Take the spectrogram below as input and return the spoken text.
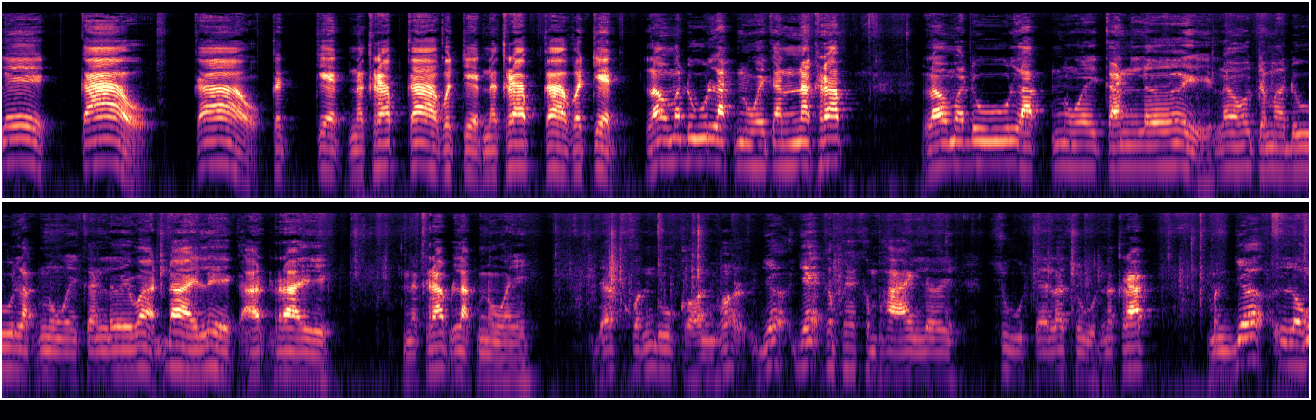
เลขเก้าเก้ากับ เจ็ดนะครับเก้ากับเจ็ดนะครับเก้ากับเจ็ดเรามาดูหลักหน่วยกันนะครับ เรามาดูหลักหน่วยกันเลย เราจะมาดูหลักหน่วยกันเลยว่าได้เลขอะไรนะครับ หลักหน่วย เดี๋ยวค้นดูก่อนเพราะเยอะแยะคำแพคำพายเลย สูตรแต่ละสูตรนะครับ มันเยอะลง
